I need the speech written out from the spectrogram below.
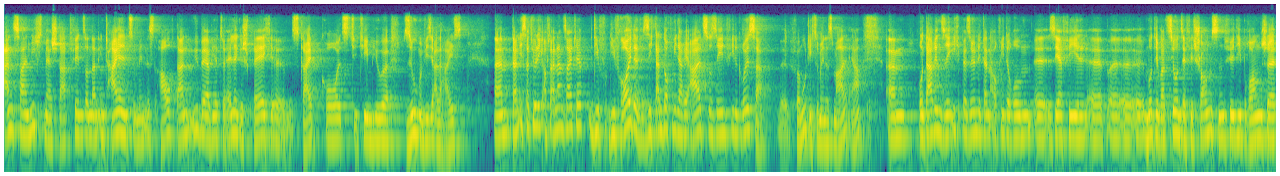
Anzahl nicht mehr stattfinden, sondern in Teilen zumindest auch dann über virtuelle Gespräche, Skype-Calls, Teamviewer, Zoom und wie sie alle heißen. Ähm, dann ist natürlich auf der anderen Seite die, die Freude, sich dann doch wieder real zu sehen, viel größer. Äh, vermute ich zumindest mal. Ja. Ähm, und darin sehe ich persönlich dann auch wiederum äh, sehr viel äh, Motivation, sehr viel Chancen für die Branche,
